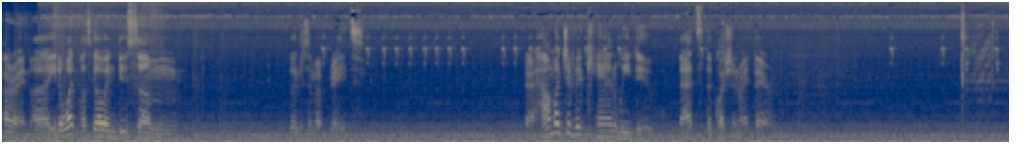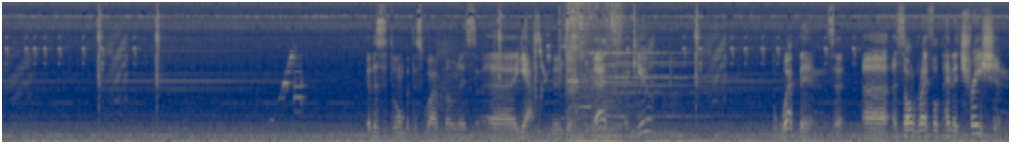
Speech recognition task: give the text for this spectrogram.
All right, uh, you know what? Let's go and do some go to some upgrades. Right, how much of it can we do? That's the question right there. Yeah, this is the one with the squad bonus. Uh, yeah, we're gonna do that. Thank you. Weapons. Uh, assault rifle penetration.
